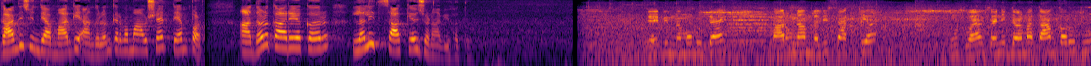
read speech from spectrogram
ગાંધી ચિંધ્યા માર્ગે આંદોલન કરવામાં આવશે તેમ પણ આ દળ કાર્યકર લલિત સાક્ય જણાવ્યું હતું. જય ભીમ નમો બુદ્ધાય. મારું નામ લલિત સાક્ય. હું સ્વયં સૈનિક દળમાં કામ કરું છું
